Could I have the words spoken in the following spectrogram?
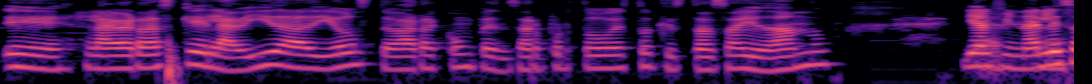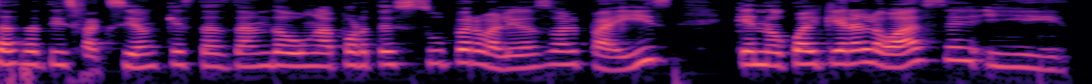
eh, la verdad es que la vida, Dios, te va a recompensar por todo esto que estás ayudando. Y al final esa satisfacción que estás dando un aporte súper valioso al país, que no cualquiera lo hace y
